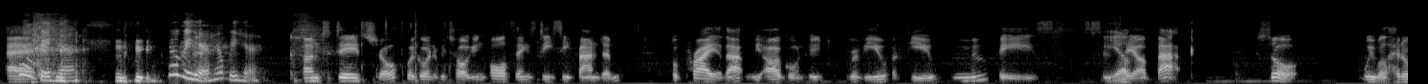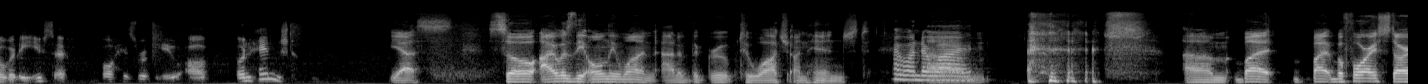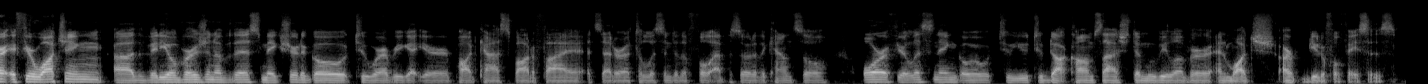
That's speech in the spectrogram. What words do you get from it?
He'll Uh, be here. He'll be here. He'll be here. on today's show, we're going to be talking all things DC FanDome, but prior to that, we are going to review a few movies since Yep. they are back. So, we will head over to Yousef for his review of Unhinged. Yes. So I was the only one out of the group to watch Unhinged. I wonder why. Um, um, but but before I start, if you're watching uh, the video version of this, make sure to go to wherever you get your podcast, Spotify, etc., to listen to the full episode of the council. Or if you're listening, go to youtube.com slash the movie lover and watch our beautiful faces.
